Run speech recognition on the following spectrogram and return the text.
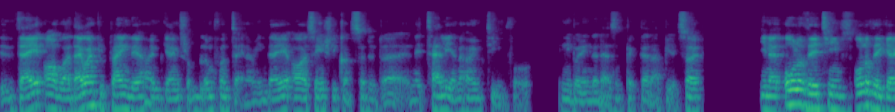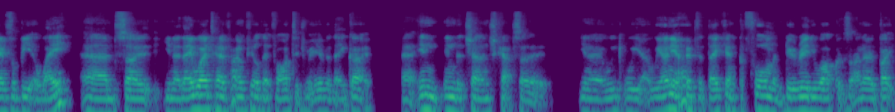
they are well, they won't be playing their home games from Bloemfontein. I mean, they are essentially considered uh, an Italian home team for anybody that hasn't picked that up yet. So, you know, all of their teams, all of their games will be away. Um, so you know they won't have home field advantage wherever they go uh, in in the Challenge Cup. So you know, we we we only hope that they can perform and do really well because I know both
